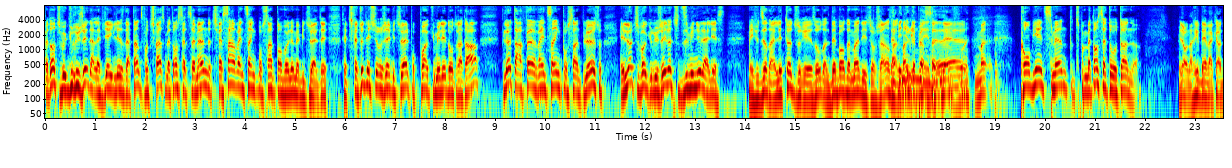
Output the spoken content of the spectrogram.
mettons, tu veux gruger dans la vieille liste d'attente, il faut que tu fasses, mettons, cette semaine, là, tu fais 125% de ton volume habituel. Tu, fais toutes les chirurgies habituelles pour pas accumuler d'autres retards. Puis là, tu en fais un 25% de plus. Et là, tu vas gruger, là, tu diminues la liste. Mais je veux dire, dans l'état du réseau, dans le débordement des urgences, La dans le manque de personnel, combien de semaines, tu peux, mettons cet automne, là. Mais là, on arrive dans les vacances.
